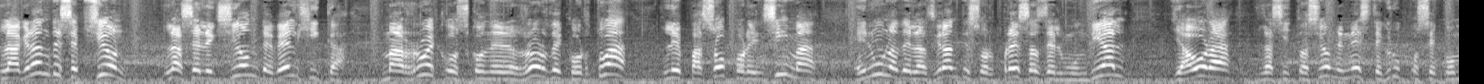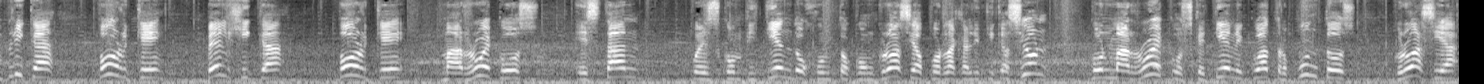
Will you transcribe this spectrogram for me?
La gran decepción, la selección de Bélgica, Marruecos con el error de Courtois, le pasó por encima en una de las grandes sorpresas del Mundial y ahora la situación en este grupo se complica porque Bélgica, porque Marruecos están pues compitiendo junto con Croacia por la calificación, con Marruecos que tiene cuatro puntos, Croacia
